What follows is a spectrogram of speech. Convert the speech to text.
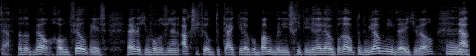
Ja. Dat het wel gewoon film is. Dat je bijvoorbeeld als je naar een actiefilm te kijken, je loopt op bank binnen en je schiet iedereen overhoop. Dat doe je ook niet, weet je wel. Hmm. Nou,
